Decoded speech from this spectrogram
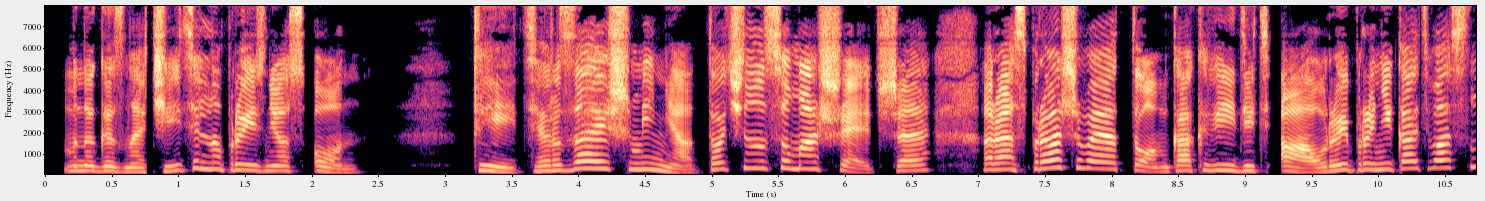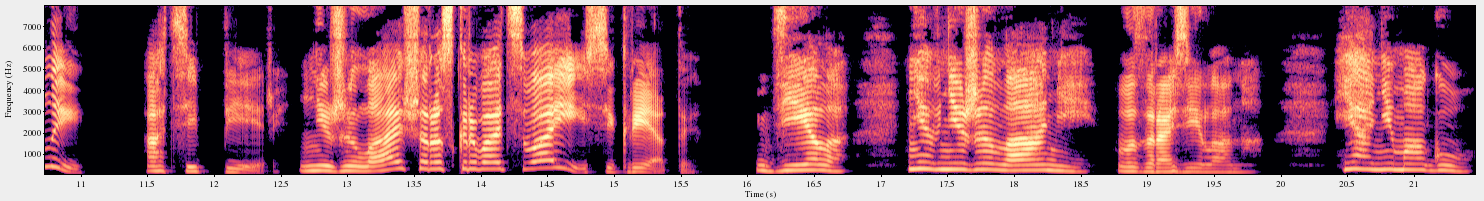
— многозначительно произнес он. «Ты терзаешь меня, точно сумасшедшая, расспрашивая о том, как видеть ауры и проникать во сны. А теперь не желаешь раскрывать свои секреты?» «Дело не в нежелании», — возразила она. «Я не могу».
